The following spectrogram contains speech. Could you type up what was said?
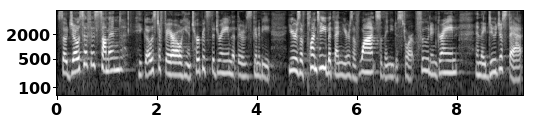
So Joseph is summoned. He goes to Pharaoh. He interprets the dream that there's going to be years of plenty, but then years of want. So they need to store up food and grain. And they do just that.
